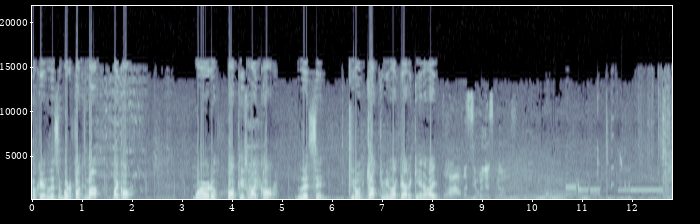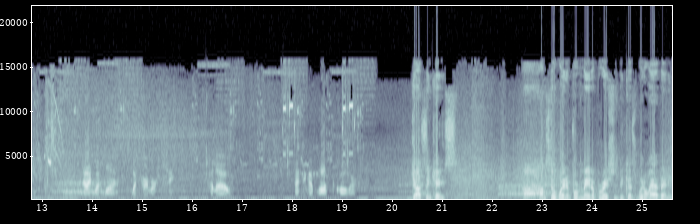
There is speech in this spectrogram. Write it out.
Okay, listen. Where the fuck is my my car? Where the fuck is my car? Listen. You don't talk to me like that again, alright? Wow, let's see where this goes. 911, what's your emergency? Hello? I think I've lost the caller. Just in case. I'm still waiting for main operations because we don't have any.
